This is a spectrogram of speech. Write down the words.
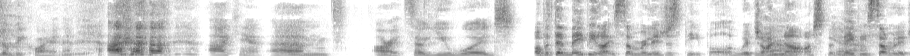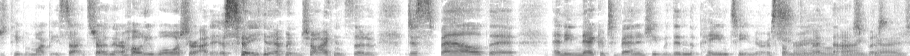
gonna be quiet now. I can't. Um. All right. So you would. Oh, but then maybe like some religious people, which Yeah, I'm not, but yeah. maybe some religious people might be start throwing their holy water at it, so you know, and try and sort of dispel the any negative energy within the painting or something True, like that. but good.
